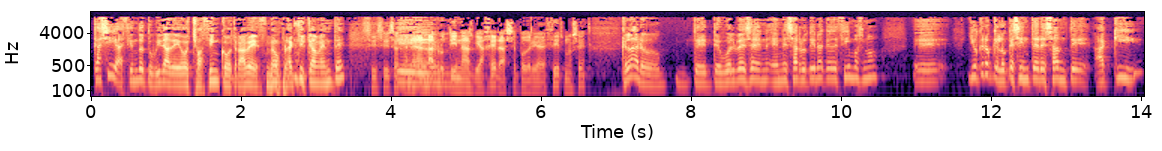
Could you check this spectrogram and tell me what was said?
casi haciendo tu vida de 8 a 5 otra vez, ¿no? Prácticamente. Sí, sí, se Y- generan las rutinas viajeras, se podría decir, no sé. Claro, te, te vuelves en, en esa rutina que decimos, ¿no? Eh, yo creo que lo que es interesante aquí,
